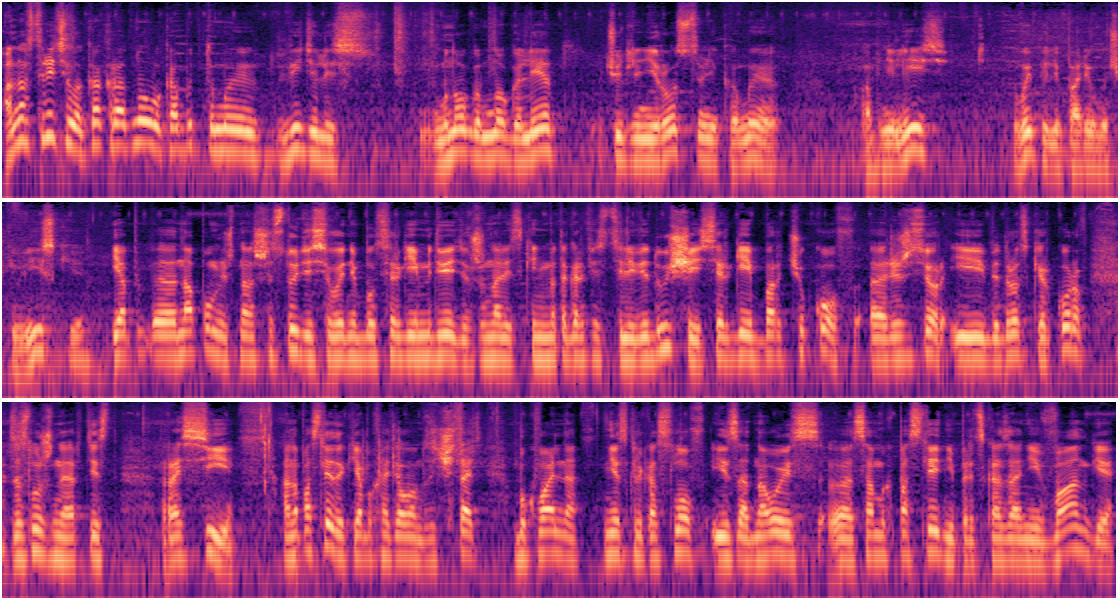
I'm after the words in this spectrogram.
Она встретила как родного, как будто мы виделись много-много лет, чуть ли не родственника. Мы обнялись, выпили по рюмочке виски. Я э, напомню, что в нашей студии сегодня был Сергей Медведев, журналист, кинематографист, телеведущий, Сергей Барчуков, э, режиссер, и Бедрос Киркоров, заслуженный артист России. А напоследок я бы хотел вам зачитать буквально несколько слов из одного из э, самых последних предсказаний Ванги,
